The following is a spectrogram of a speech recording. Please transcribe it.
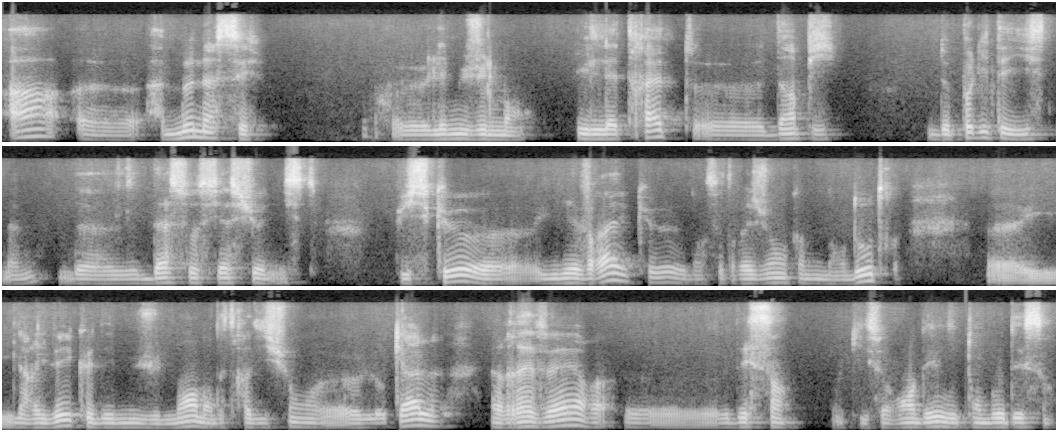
à, euh, menacer les musulmans. Il les traite d'impies, de polythéistes même, d'associationnistes puisque euh, il est vrai que dans cette région comme dans d'autres, euh, il arrivait que des musulmans, dans des traditions euh, locales, rêvèrent des saints, qui se rendaient au tombeau des saints.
